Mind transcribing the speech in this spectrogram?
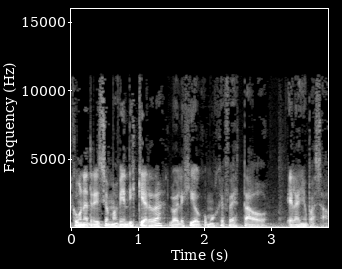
con una tradición más bien de izquierda, lo ha elegido como jefe de Estado el año pasado.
